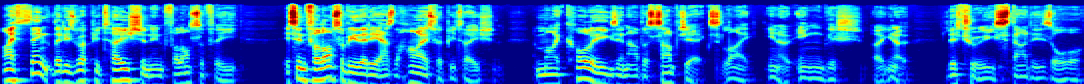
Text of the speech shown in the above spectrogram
I think that his reputation in philosophy, it's in philosophy that he has the highest reputation. And my colleagues in other subjects like, you know, English, uh, you know, literary studies or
